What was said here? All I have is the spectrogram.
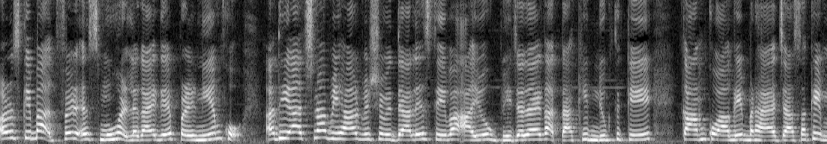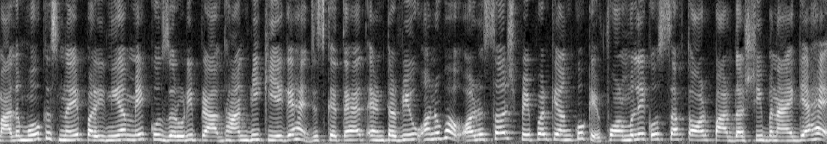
और उसके बाद फिर इस मुहर लगाए गए परिनियम को अधियाचना बिहार विश्वविद्यालय सेवा आयोग भेजा जाएगा ताकि नियुक्त के काम को आगे बढ़ाया जा सके। मालूम हो कि इस नए परिनियम में कुछ ज़रूरी प्रावधान भी किए गए हैं, जिसके तहत इंटरव्यू अनुभव और रिसर्च पेपर के अंकों के फॉर्मूले को सख्त और पारदर्शी बनाया गया है।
